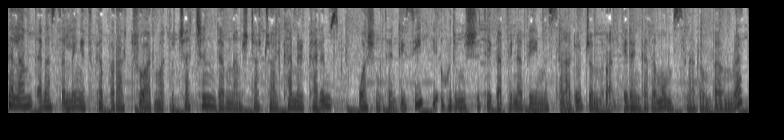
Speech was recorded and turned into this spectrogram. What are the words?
ሰላም ጤና ስጥልኝ። የተከበራችሁ አድማጮቻችን እንደምን አምሽታችኋል? ከአሜሪካ ድምፅ ዋሽንግተን ዲሲ የእሁድ ምሽት የጋቢና ቬ መሰናዶ ጀምሯል። ኤደን ገረመው መሰናዶውን በመምራት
